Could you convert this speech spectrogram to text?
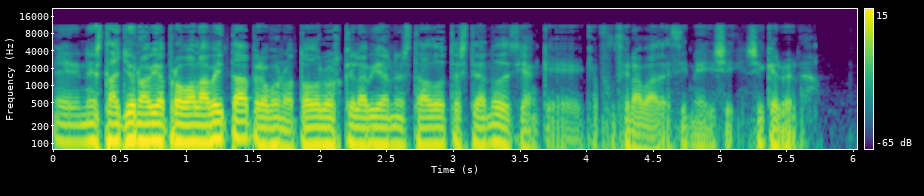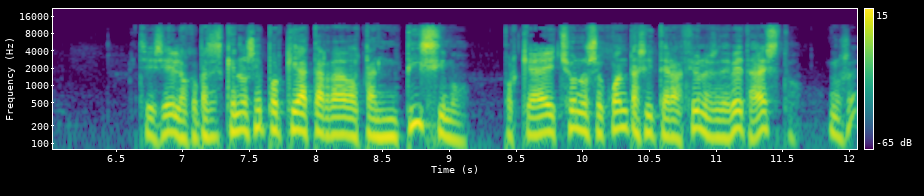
En esta yo no había probado la beta, pero bueno, todos los que la habían estado testeando decían que, que funcionaba de cine y sí, sí que es verdad. Sí, sí, lo que pasa es que no sé por qué ha tardado tantísimo, porque ha hecho no sé cuántas iteraciones de beta esto, no sé.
